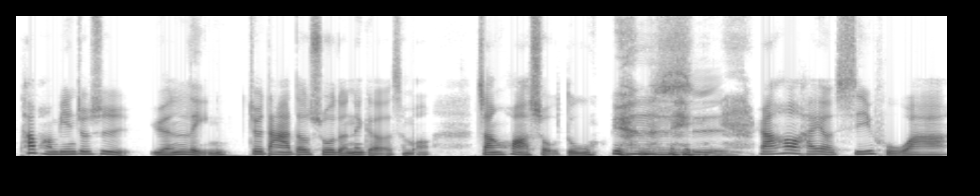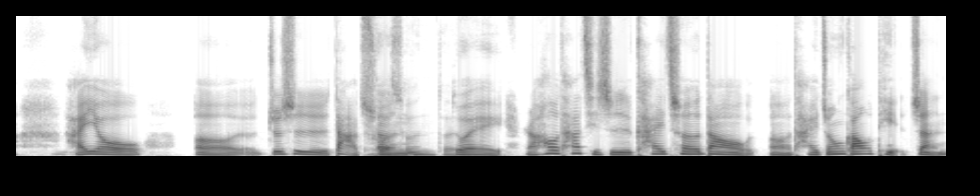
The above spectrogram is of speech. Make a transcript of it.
它旁边就是园林，就大家都说的那个什么彰化首都园林，然后还有西湖啊，还有。呃，就是大村，大村对，对，然后他其实开车到呃台中高铁站，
